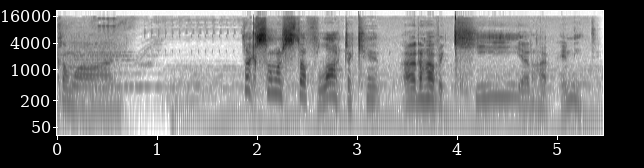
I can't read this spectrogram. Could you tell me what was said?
come on. It's like so much stuff locked, I can't... I don't have a key, I don't have anything.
